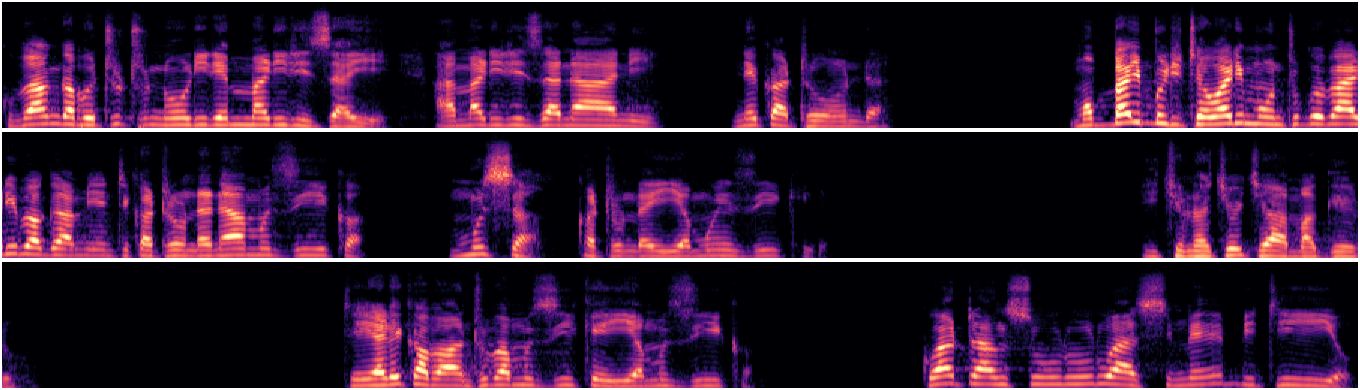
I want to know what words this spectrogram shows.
kubanga bwe tutunuulira emmaliriza ye amaliriza n'ani? Ne katonda. Mu bayibuli tewali muntu gwe baali bagambye nti katonda n'amuziika. Musa katonda ye yamweziikira ekyo nakyo kyamagero teyaleka bantu bamuziike ye yamuziika. Kwata nsuuluulu asime bitiiyo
